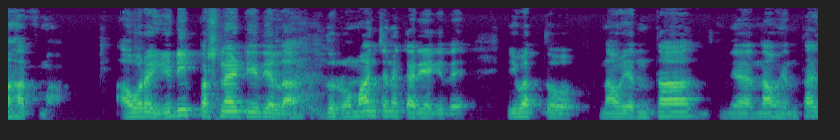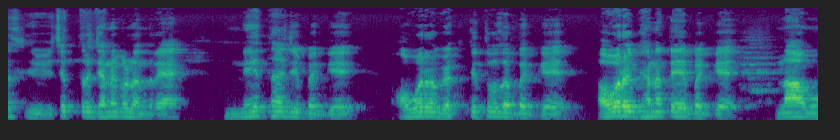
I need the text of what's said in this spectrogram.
Mahatma. ಅವರ ಇಡೀ ಪರ್ಸನಾಲಿಟಿ ಇದೆಯಲ್ಲ, ಇದು ರೋಮಾಂಚನಕಾರಿಯಾಗಿದೆ. ಇವತ್ತು ನಾವು ಎಂಥ ನಾವು ಎಂಥ ವಿಚಿತ್ರ ಜನಗಳಂದರೆ ನೇತಾಜಿ ಬಗ್ಗೆ, ಅವರ ವ್ಯಕ್ತಿತ್ವದ ಬಗ್ಗೆ, ಅವರ ಘನತೆಯ ಬಗ್ಗೆ ನಾವು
